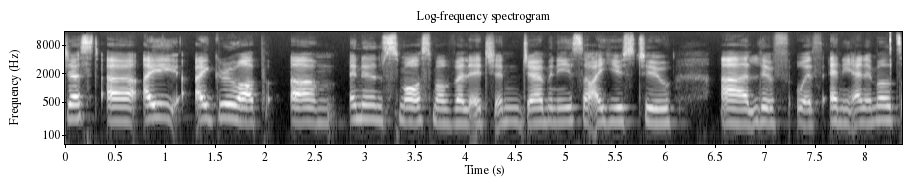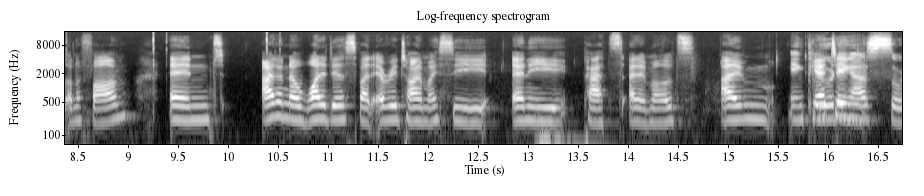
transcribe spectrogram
just grew up in small village in Germany so I used to live with any animals on a farm and I do know when it is for every time I see any pets animals so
